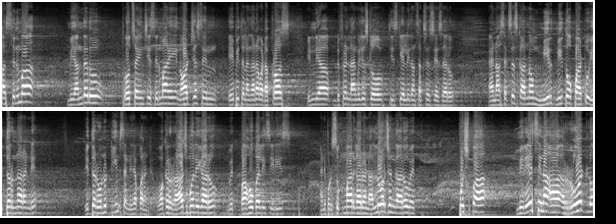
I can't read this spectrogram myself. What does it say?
ఆ సినిమా మీ అందరూ ప్రోత్సహించి సినిమాని not just in AP Telangana but across India different లాంగ్వేజెస్లో తీసుకెళ్ళి దాన్ని సక్సెస్ చేశారు. అండ్ ఆ సక్సెస్ కారణం మీరు మీతో పాటు ఇద్దరు ఉన్నారండి. ఇద్దరు రెండు టీమ్స్ అండి చెప్పాలంటే. ఒకరు రాజమౌళి గారు విత్ బాహుబలి సిరీస్ అండ్ ఇప్పుడు సుకుమార్ గారు అండ్ అల్లు అర్జున్ గారు విత్ పుష్ప మీరు వేసిన ఆ రోడ్లో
